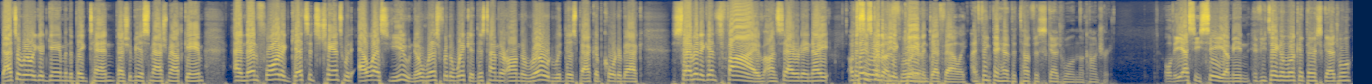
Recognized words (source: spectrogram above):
That's a really good game in the Big Ten. That should be a smash mouth game. And then Florida gets its chance with LSU. No rest for the wicked. This time they're on the road with this backup quarterback. Seven against five on Saturday night. I'll this is going to be a Florida. game in Death Valley. I think they have the toughest schedule in the country. Well, the SEC, I mean, If you take a look at their schedule,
